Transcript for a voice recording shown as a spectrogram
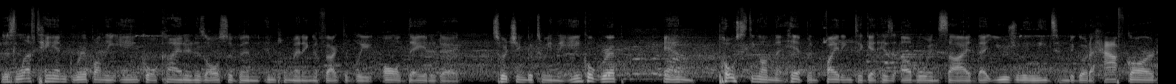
This left hand grip on the ankle, Kaynan has also been implementing effectively all day today. Switching between the ankle grip and posting on the hip and fighting to get his elbow inside. That usually leads him to go to half guard.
